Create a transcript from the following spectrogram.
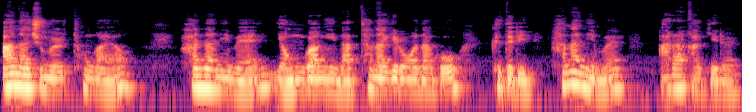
안아줌을 통하여 하나님의 영광이 나타나기를 원하고 그들이 하나님을 알아가기를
